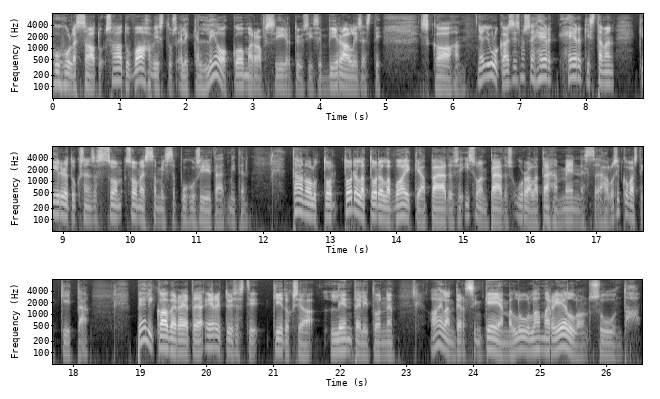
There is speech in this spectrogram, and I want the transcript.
huhulle saatu, saatu vahvistus, eli Leo Komarov siirtyy siis virallisesti Skaahan. Ja julkaisi semmoisen her- herkistävän kirjoituksensa som- somessa, missä puhuu siitä, että miten Tämä on ollut to- todella, todella vaikea päätös ja isoin päätös uralla tähän mennessä ja halusin kovasti kiittää pelikavereita ja erityisesti kiitoksia lenteli tonne Islandersin GM Lou Lamariellon suuntaan.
